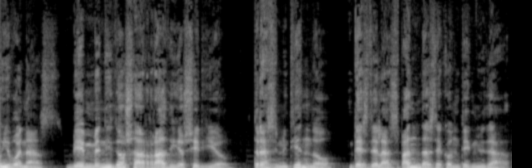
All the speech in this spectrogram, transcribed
Muy buenas, bienvenidos a Radio Sirio, transmitiendo desde las bandas de continuidad.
